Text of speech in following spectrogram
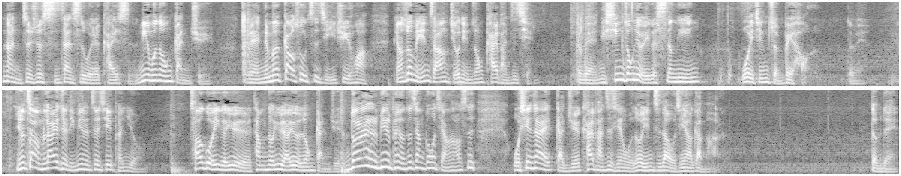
那你这就是实战思维的开始。你有没有那种感觉？对不对？能不能告诉自己一句话？比方说，每天早上九点钟开盘之前，对不对？你心中有一个声音，我已经准备好了，对不对？你说，在我们 Light 里面的这些朋友，超过一个月，他们都越来越有这种感觉。很多 Light 里面的朋友都这样跟我讲：老师，我现在感觉开盘之前，我都已经知道我今天要干嘛了，对不对？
